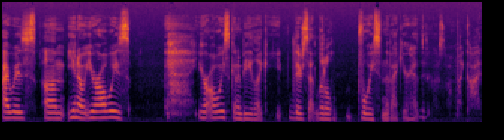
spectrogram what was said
I was, um, you know, you're always, you're always going to be like, there's that little voice in the back of your head that goes, "Oh my god."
